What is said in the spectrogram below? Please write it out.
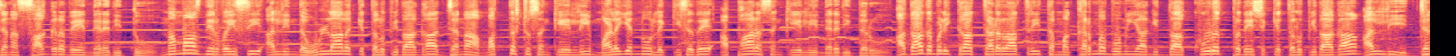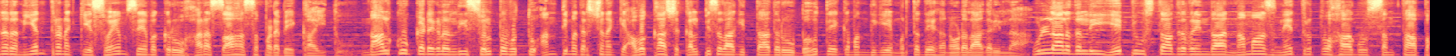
ಜನಸಾಗರವೇ ನೆರೆದಿತ್ತು. ನಮಾಜ್ ನಿರ್ವಹಿಸಿ ಅಲ್ಲಿಂದ ಉಳ್ಳಾಲಕ್ಕೆ ತಲುಪಿದಾಗ ಜನ ಮತ್ತಷ್ಟು ಸಂಖ್ಯೆಯಲ್ಲಿ ಮಳೆಯನ್ನೂ ಲೆಕ್ಕಿಸದೆ ಅಪಾರ ಸಂಖ್ಯೆಯಲ್ಲಿ ನೆರೆದಿದ್ದರು. ಅದಾದ ಬಳಿಕ ತಡರಾತ್ರಿ ತಮ್ಮ ಕರ್ಮಭೂಮಿಯಾಗಿದ್ದ ಕೂರತ್ ಪ್ರದೇಶಕ್ಕೆ ತಲುಪಿದಾಗ ಅಲ್ಲಿ ಜನರ ನಿಯಂತ್ರಣಕ್ಕೆ ಸ್ವಯಂ ಸೇವಕರು ಹರಸಾಹಸ ಪಡಬೇಕಾಯಿತು. ನಾಲ್ಕು ಕಡೆಗಳಲ್ಲಿ ಸ್ವಲ್ಪ ಹೊತ್ತು ಅಂತಿಮ ದರ್ಶನಕ್ಕೆ ಅವಕಾಶ ಕಲ್ಪಿಸಲಾಗಿತ್ತಾದರೂ ಬಹುತೇಕ ಮಂದಿಗೆ ಮೃತದೇಹ ನೋಡಲಾಗಲಿಲ್ಲ. ಉಳ್ಳಾಲದಲ್ಲಿ ಎಪಿ ಉಸ್ತಾದ್ರವರಿಂದ ನಮಾಜ್ ನೇತೃತ್ವ ಹಾಗೂ ಸಂತಾಪ.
